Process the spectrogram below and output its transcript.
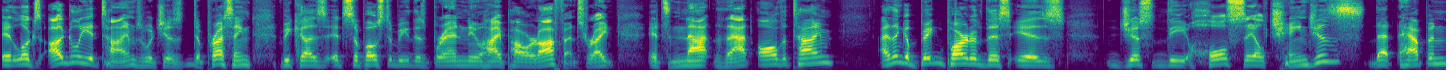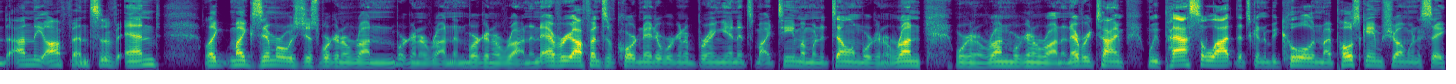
It looks ugly at times, which is depressing because it's supposed to be this brand new high powered offense, right? It's not that all the time. I think a big part of this is just the wholesale changes that happened on the offensive end. Like Mike Zimmer was just, we're going to run, we're going to run, and we're going to run. And every offensive coordinator we're going to bring in, it's my team. I'm going to tell them we're going to run, we're going to run, we're going to run. And every time we pass a lot, that's going to be cool. In my post game show, I'm going to say,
